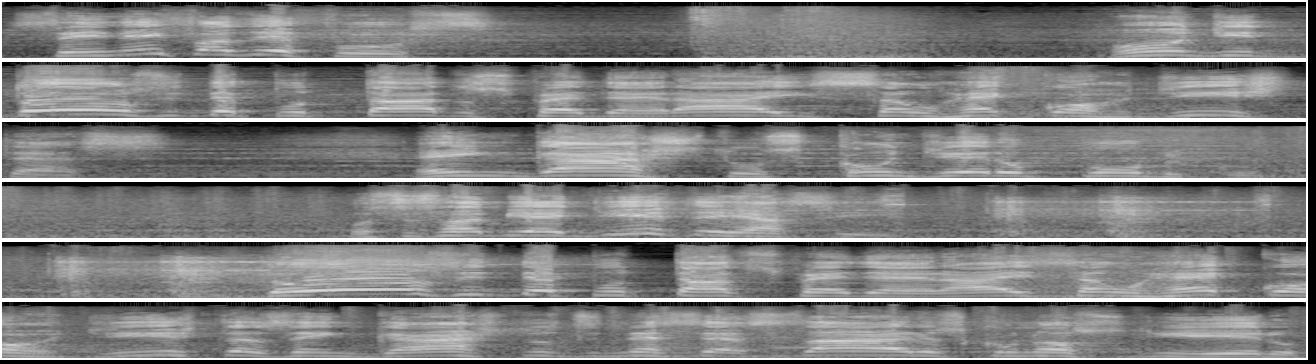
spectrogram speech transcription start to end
sem nem fazer força. Onde 12 deputados federais são recordistas em gastos com dinheiro público. Você sabia disso, Jaci? 12 deputados federais são recordistas em gastos desnecessários com nosso dinheiro.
